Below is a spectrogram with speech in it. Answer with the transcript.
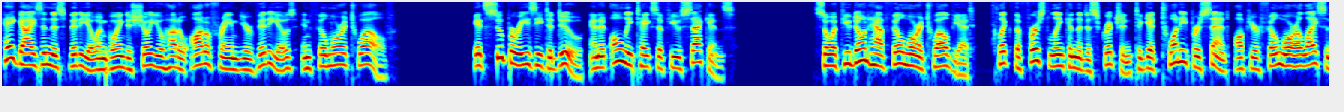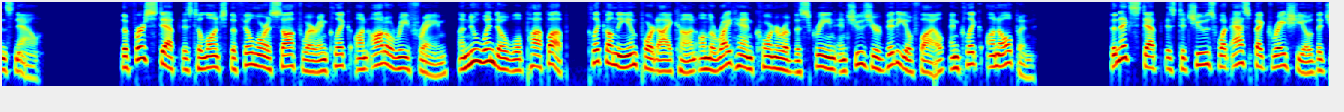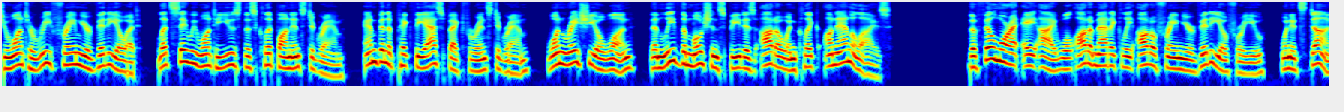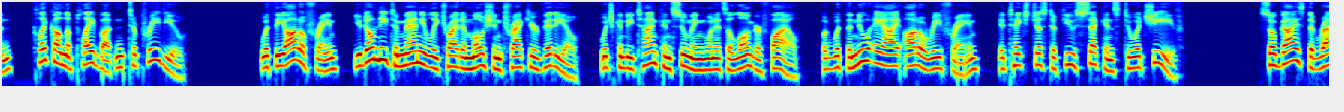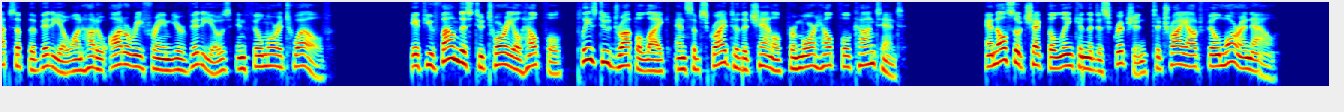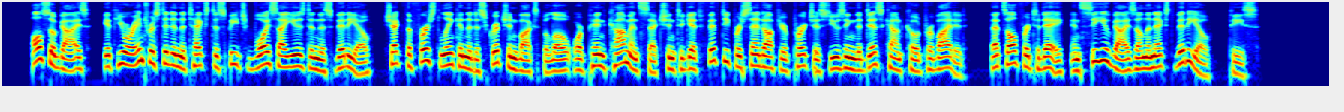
Hey guys in this video I'm going to show you how to auto-frame your videos in Filmora 12. It's super easy to do and it only takes a few seconds. So if you don't have Filmora 12 yet, click the first link in the description to get 20% off your Filmora license now. The first step is to launch the Filmora software and click on Auto Reframe. A new window will pop up. Click on the import icon on the right hand corner of the screen and choose your video file and click on Open. The next step is to choose what aspect ratio that you want to reframe your video at. Let's say we want to use this clip on Instagram. I'm gonna pick the aspect for Instagram, 1 ratio 1, then leave the motion speed as auto and click on Analyze. The Filmora AI will automatically auto-frame your video for you. When it's done, click on the play button to preview. With the auto-frame, you don't need to manually try to motion track your video, which can be time consuming when it's a longer file, but with the new AI auto reframe, it takes just a few seconds to achieve. So, guys, that wraps up the video on how to auto reframe your videos in Filmora 12. If you found this tutorial helpful, please do drop a like and subscribe to the channel for more helpful content. And also check the link in the description to try out Filmora now. Also guys, if you are interested in the text-to-speech voice I used in this video, check the first link in the description box below or pinned comments section to get 50% off your purchase using the discount code provided. That's all for today and see you guys on the next video. Peace.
